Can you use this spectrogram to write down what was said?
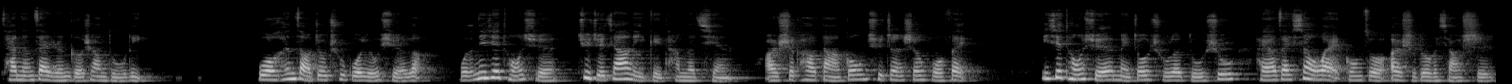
才能在人格上独立。我很早就出国留学了。我的那些同学拒绝家里给他们的钱，而是靠打工去挣生活费。一些同学每周除了读书，还要在校外工作二十多个小时，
